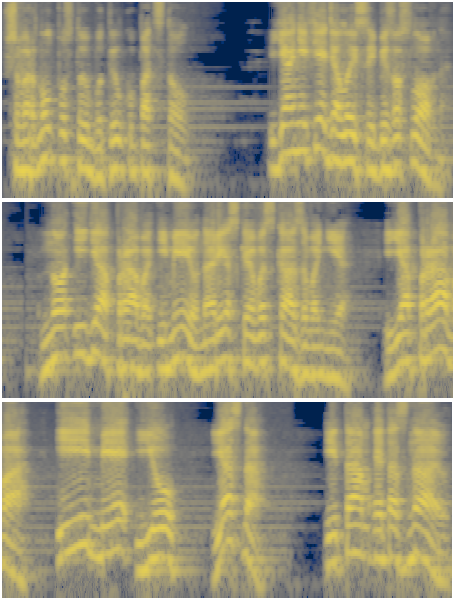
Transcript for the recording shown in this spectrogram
Швырнул пустую бутылку под стол. Я не Федя Лысый, безусловно. Но и я право имею на резкое высказывание. Я право имею. Ясно? И там это знают.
